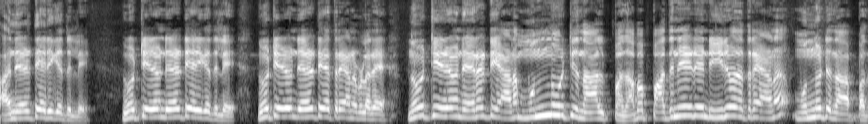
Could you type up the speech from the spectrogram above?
അതിന്റെ ഇരട്ടി ആയിരിക്കത്തില്ലേ? നൂറ്റി എഴുപതിന്റെ ഇരട്ടി ആയിരിക്കത്തില്ലേ? നൂറ്റി എഴുപതിന്റെ ഇരട്ടി എത്രയാണ് പിള്ളേരെ? നൂറ്റി എഴുപതിന്റെ ഇരട്ടിയാണ് മുന്നൂറ്റി നാൽപ്പത് അപ്പോൾ പതിനേഴിന്റെ ഇരുപത് എത്രയാണ്? മുന്നൂറ്റി നാൽപ്പത്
